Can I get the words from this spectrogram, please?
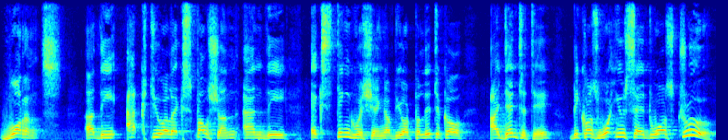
warrants uh, the actual expulsion and the extinguishing of your political identity because what you said was true.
